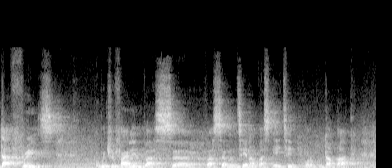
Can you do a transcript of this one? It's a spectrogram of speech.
that phrase, which we find in verse, uh, verse 17 and verse 18, you want to put that back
